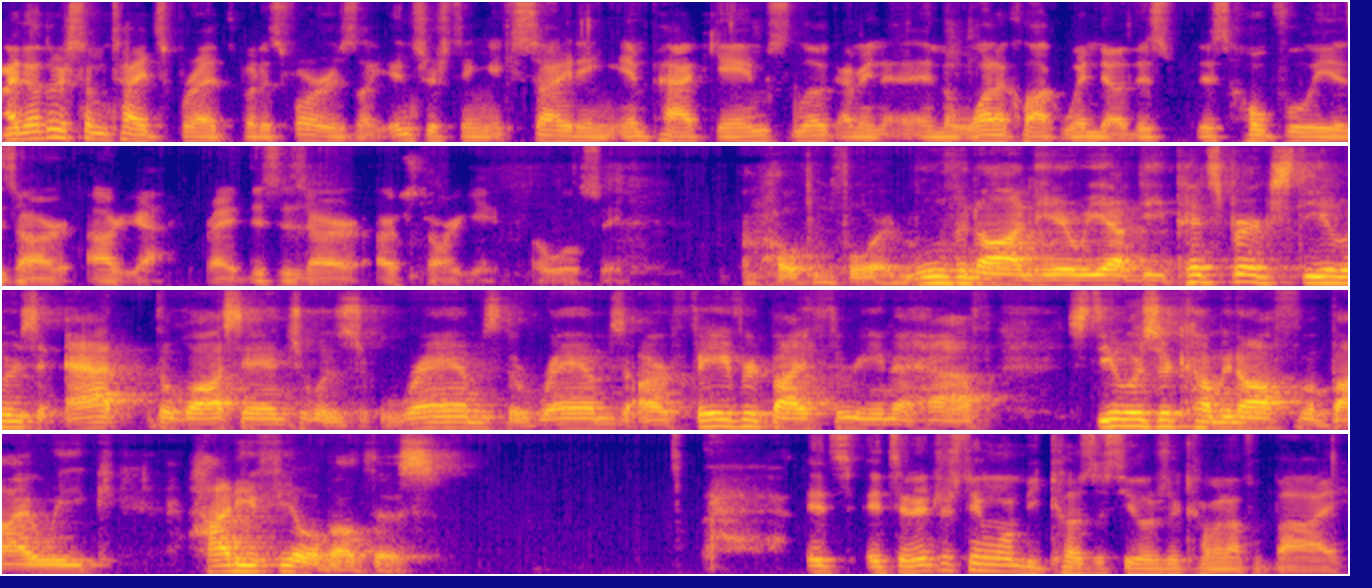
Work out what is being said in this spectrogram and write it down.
I know there's some tight spreads, but as far as like interesting, exciting impact games look, I mean, in the one o'clock window, this this hopefully is our our guy, right? This is our our star game, but we'll see. I'm hoping for it. Moving on here, we have the Pittsburgh Steelers at the Los Angeles Rams. The Rams are favored by three and a half. Steelers are coming off of a bye week. How do you feel about this? It's it's an interesting one because the Steelers are coming off a bye.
